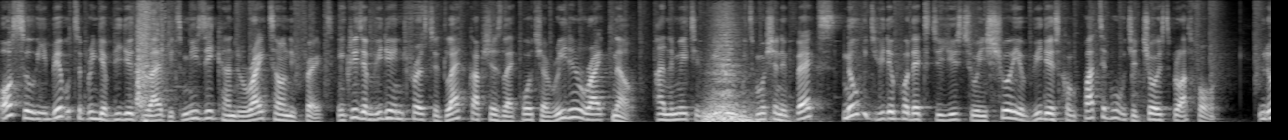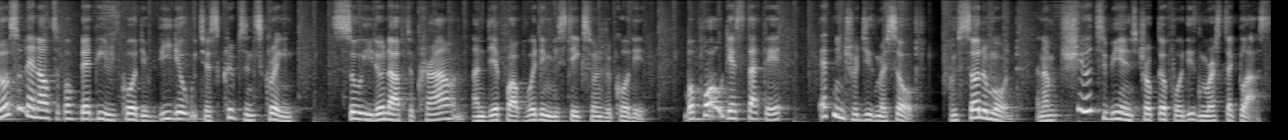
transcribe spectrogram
Also, you'll be able to bring your video to life with music and the right sound effects. Increase your video interest with live captions like what you're reading right now. Animate your video with motion effects. Know which video codecs to use to ensure your video is compatible with your choice platform. You'll also learn how to perfectly record your video with your scripts and screen, so you don't have to crown and therefore avoiding mistakes when recording. Before we get started, let me introduce myself. I'm Solomon, and I'm thrilled to be an instructor for this masterclass.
